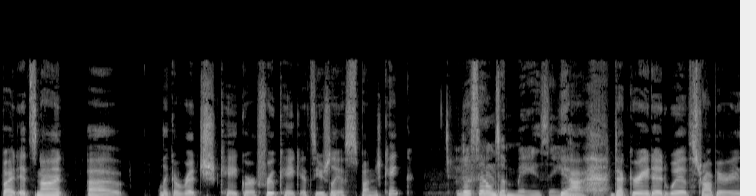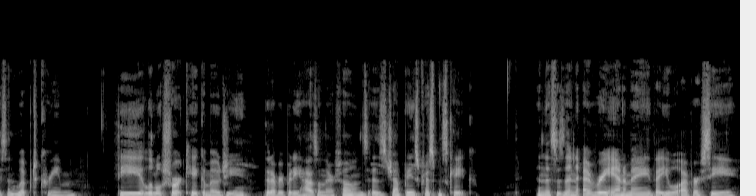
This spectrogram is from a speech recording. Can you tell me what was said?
but it's not uh, like a rich cake or a fruit cake. It's usually a sponge cake. This sounds amazing. Yeah, decorated with strawberries and whipped cream. The little shortcake emoji that everybody has on their phones is Japanese Christmas cake. And this is in every anime that you will ever see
